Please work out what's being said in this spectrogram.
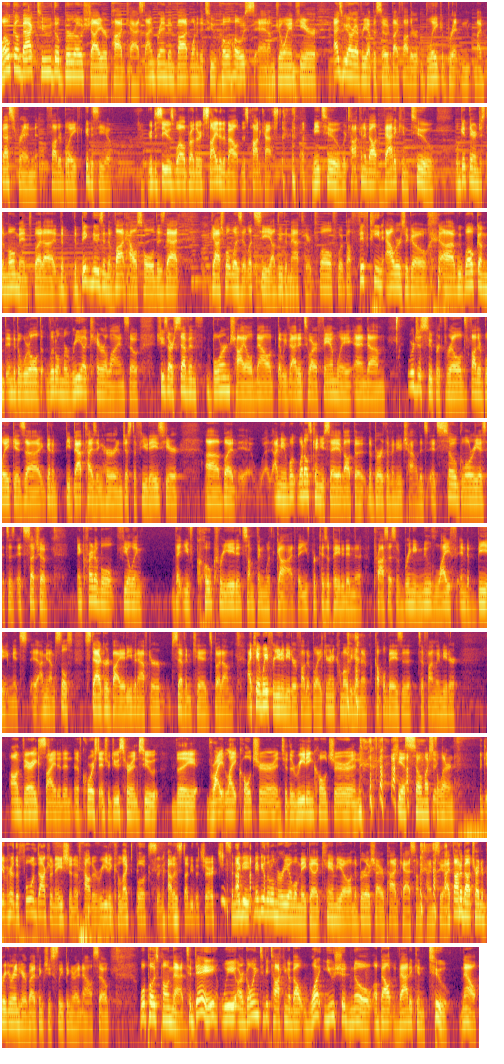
Welcome back to the Burrowshire podcast. I'm Brandon Vogt, one of the two co hosts, and I'm joined here, as we are every episode, by Father Blake Britton, my best friend. Father Blake, good to see you. Good to see you as well, brother. Excited about this podcast. Me too. We're talking about Vatican II. We'll get there in just a moment, but uh, the, the big news in the Vogt household is that gosh, what was it? Let's see. I'll do the math here. 12, 14, about 15 hours ago, uh, we welcomed into the world little Maria Caroline. So she's our seventh born child now that we've added to our family. And um, we're just super thrilled. Father Blake is uh, going to be baptizing her in just a few days here. Uh, but uh, I mean, what, what else can you say about the the birth of a new child? It's it's so glorious. It's it's such a incredible feeling that you've co-created something with God, that you've participated in the process of bringing new life into being. It's, I mean, I'm still staggered by it even after seven kids, but um, I can't wait for you to meet her, Father Blake. You're going to come over here in a couple days to, to finally meet her. I'm very excited, and, and of course to introduce her into the bright light culture, into the reading culture, and she has so much to learn give her the full indoctrination of how to read and collect books and how to study the church. so maybe maybe little Maria will make a cameo on the Burrowshire podcast sometime soon. I thought about trying to bring her in here, but I think she's sleeping right now. So we'll postpone that. Today we are going to be talking about what you should know about Vatican II. Now,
